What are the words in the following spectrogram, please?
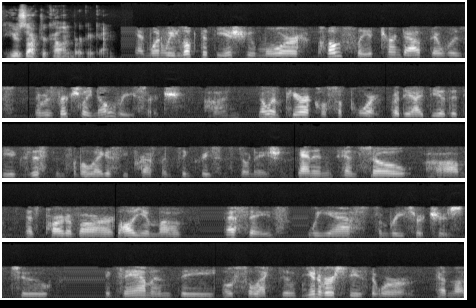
Here's Dr. Kahlenberg again. And when we looked at the issue more closely, it turned out there was there was virtually no research, uh, no empirical support for the idea that the existence of a legacy preference increases donation. And in, and so, um, as part of our volume of essays, we asked some researchers to examine the most selective universities that were in the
